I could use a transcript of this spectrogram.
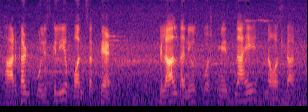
झारखंड पुलिस के लिए बन सकते हैं। फ़िलहाल द न्यूज़ पोस्ट में इतना ही। नमस्कार।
